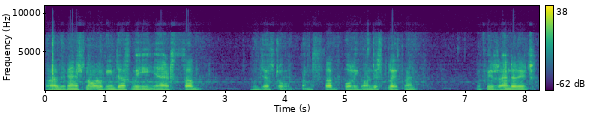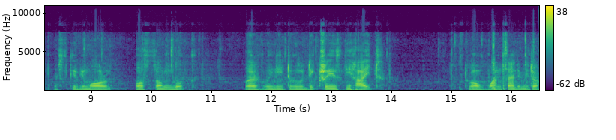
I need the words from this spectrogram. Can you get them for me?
So as you can it's not looking just we add sub just open sub polygon displacement. If we render it it's give you more awesome look but we need to decrease the height to a one centimeter.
